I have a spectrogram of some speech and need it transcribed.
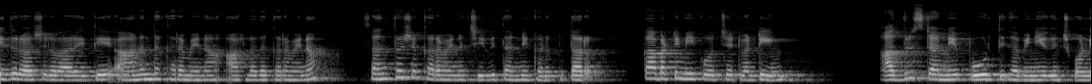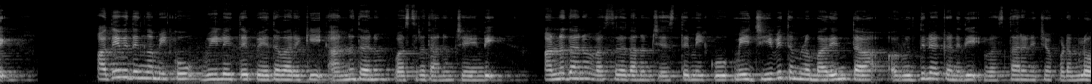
ఐదు రాశుల వారైతే ఆనందకరమైన ఆహ్లాదకరమైన సంతోషకరమైన జీవితాన్ని గడుపుతారు. కాబట్టి మీకు వచ్చేటువంటి అదృష్టాన్ని పూర్తిగా వినియోగించుకోండి. అదేవిధంగా మీకు వీలైతే పేదవారికి అన్నదానం వస్త్రదానం చేయండి. అన్నదానం వస్త్రదానం చేస్తే మీకు మీ జీవితంలో మరింత వృద్ధిలోకి అనేది వస్తారని చెప్పడంలో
